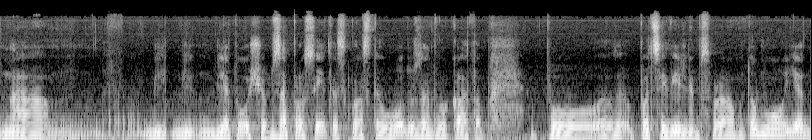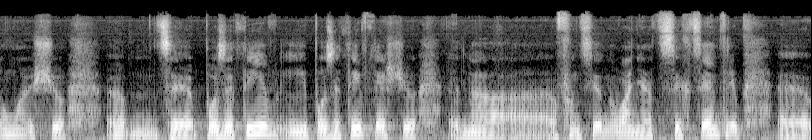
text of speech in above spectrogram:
на, для- того, щоб запросити скласти угоду з адвокатом по, по цивільним справам. Тому я думаю, що ем, це позитив і позитив те, що е, на функціонування цих центрів е,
